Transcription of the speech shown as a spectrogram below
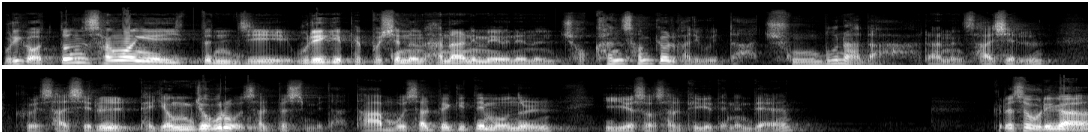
우리가 어떤 상황에 있든지 우리에게 베푸시는 하나님의 은혜는 족한 성격을 가지고 있다. 충분하다라는 사실, 그 사실을 배경적으로 살폈습니다. 다 못 살폈기 때문에 오늘 이어서 살피게 되는데 그래서 우리가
